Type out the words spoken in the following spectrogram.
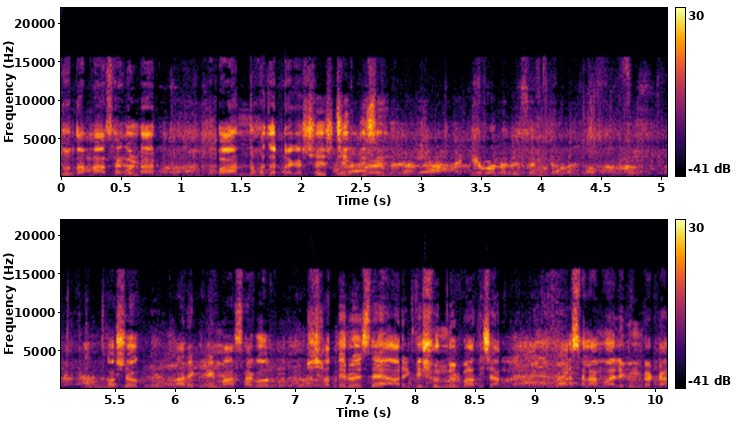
তোতা মা ছাগলটার বাহান্ন হাজার টাকা শেষ ঠিক দিছে। দর্শক, আরেকটি মা ছাগল সাথে রয়েছে, আরেকটি সুন্দর বাচ্চা। আসসালামু আলাইকুম, কাকা।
